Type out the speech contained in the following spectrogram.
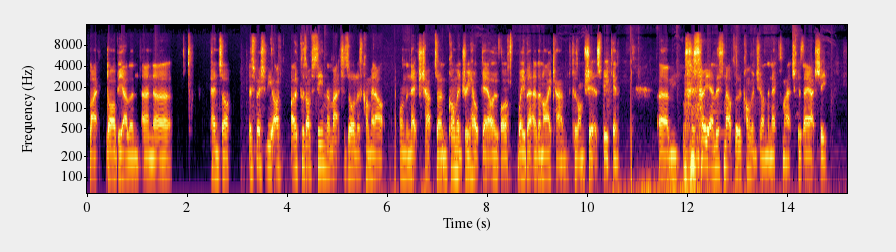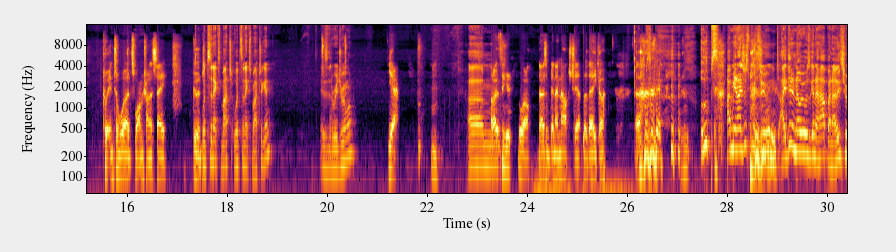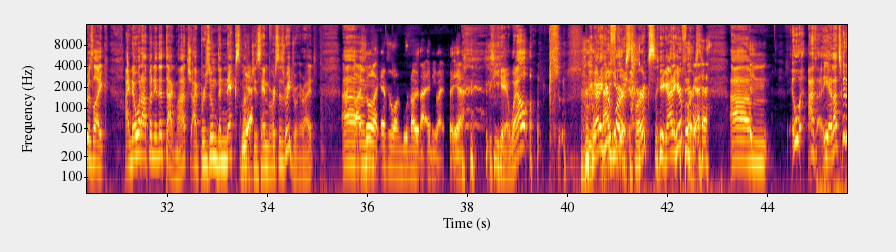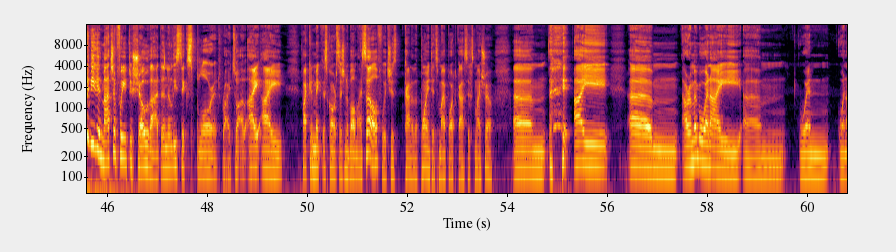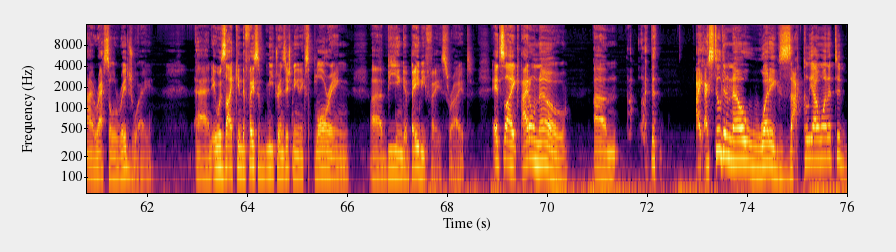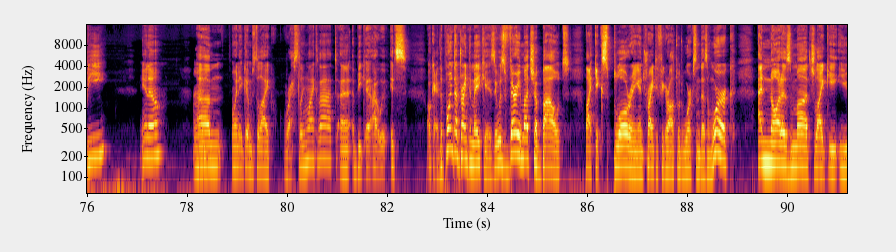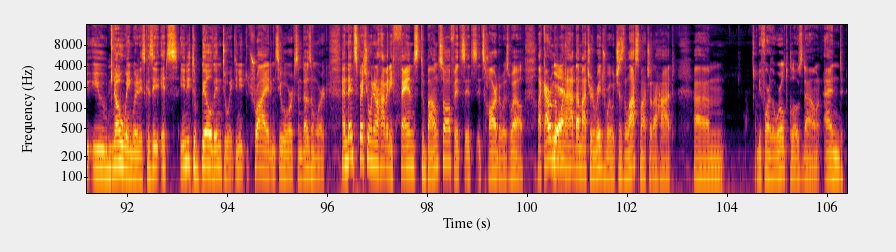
like Darby Allin and uh Penta, especially I've because I've seen the match as well that's coming out on the next chapter, and commentary helped get over way better than I can because I'm shit at speaking. Um, so yeah, listen out for the commentary on the next match because they actually put into words what I'm trying to say. Good. what's the next match what's the next match again is it the ridgeway one Yeah, um I don't think it. Well, it hasn't been announced yet, but there you go. oops. I mean i just presumed. I didn't know it was gonna happen. At least she was like i know what happened in the tag match. I presume the next match Yeah. is him versus ridgeway right? I feel Um, like everyone will know that anyway. But yeah, yeah well you gotta hear first Ferks. you gotta hear first. Um yeah that's gonna be a good matchup for you to show that and at least explore it right? So i i if i can make this conversation about myself which is kind of the point it's my podcast it's my show um i um i remember when i um when when i wrestled ridgeway and it was like in the face of me transitioning and exploring uh being a baby face right? It's like i don't know um like the I, I still didn't know what exactly I wanted to be, you know, Mhm. um, when it comes to like wrestling like that. Uh, be, I, it's okay. The point I'm trying to make is it was very much about like exploring and trying to figure out what works and doesn't work, and not as much like you you, you knowing what it is because it, it's you need to build into it. You need to try it and see what works and doesn't work. And then especially when you don't have any fans to bounce off, it's it's it's harder as well. Like I remember Yeah. when I had that match with Ridgeway, which is the last match that I had um, before the world closed down, and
